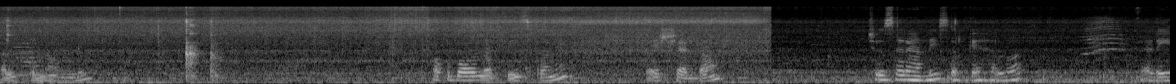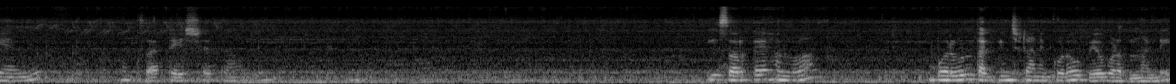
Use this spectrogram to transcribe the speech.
కలుపుకున్నామండి ఒక బౌల్లోకి తీసుకొని టేస్ట్ చేద్దాం. చూసారా అండి? సొరకాయ హల్వా రెడీ అయింది. ఒకసారి టేస్ట్ చేద్దామండి. ఈ సొరకాయ హల్వా బరువును తగ్గించడానికి కూడా ఉపయోగపడుతుందండి.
